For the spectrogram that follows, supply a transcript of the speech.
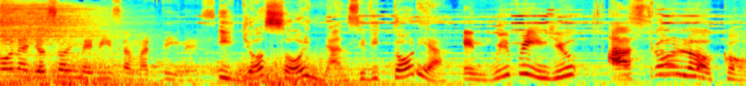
Hola, yo soy Melissa Martínez. Y yo soy Nancy Victoria. And we bring you Astro Loco.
